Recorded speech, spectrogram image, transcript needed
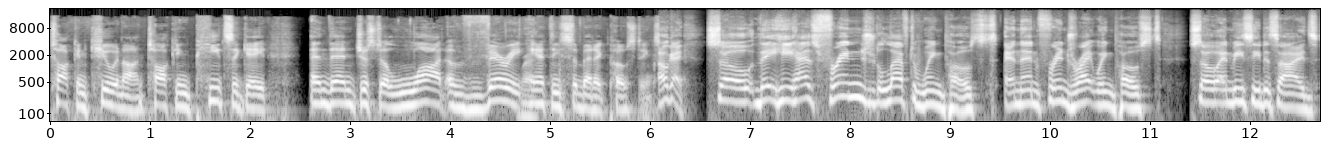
talking QAnon, talking Pizzagate and then just a lot of very right. anti-Semitic postings. Okay, so they, he has fringe left-wing posts and then fringe right-wing posts. So NBC decides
